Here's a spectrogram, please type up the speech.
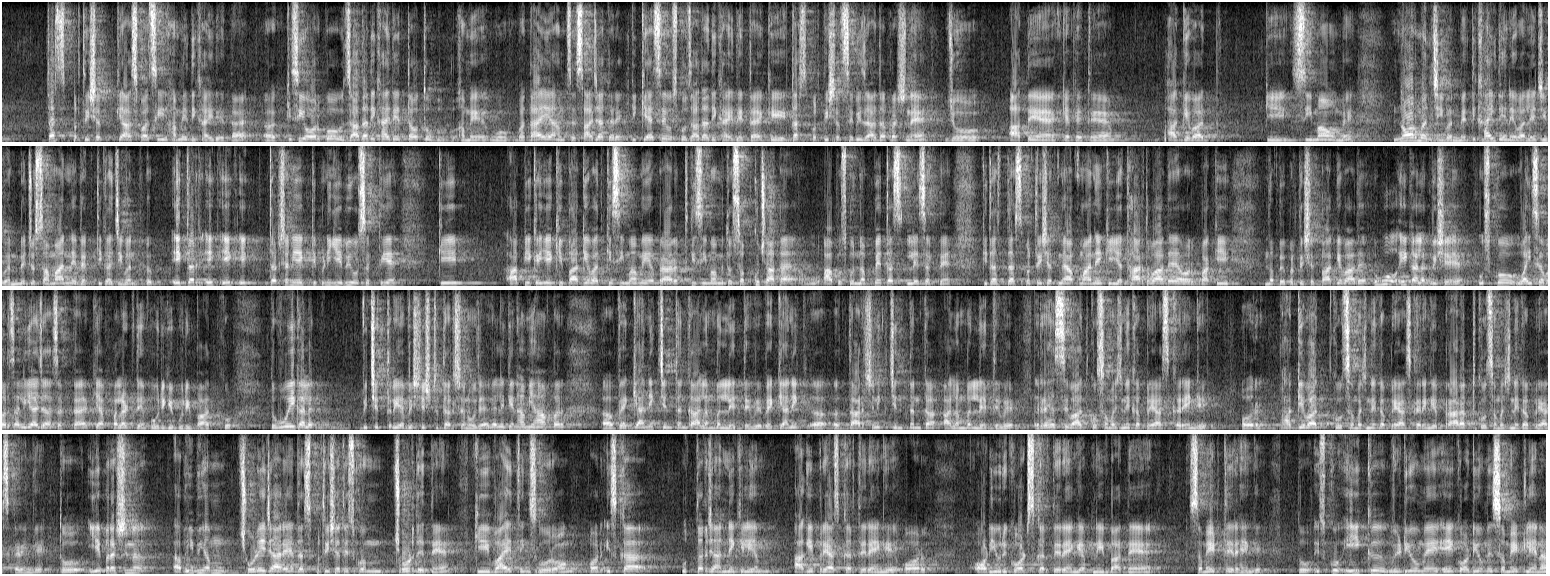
दस प्रतिशत के आसपास ही हमें दिखाई देता है। किसी और को ज़्यादा दिखाई देता हो तो हमें वो बताए या हमसे साझा करें कि कैसे उसको ज़्यादा दिखाई देता है कि दस प्रतिशत से भी ज़्यादा प्रश्न है जो आते हैं क्या कहते हैं भाग्यवाद की सीमाओं में नॉर्मल जीवन में दिखाई देने वाले जीवन में जो सामान्य व्यक्ति का जीवन एक दर एक एक, एक दर्शन एक टिप्पणी ये भी हो सकती है कि आप ये कहिए कि भाग्यवाद की सीमा में या प्रारब्ध की सीमा में तो सब कुछ आता है। वो आप उसको नब्बे दस ले सकते हैं कि दस दस प्रतिशत में आप माने कि यथार्थवाद है और बाकी नब्बे प्रतिशत भाग्यवाद है। तो वो एक अलग विषय है। उसको वैसे वर्षा लिया जा सकता है कि आप पलट दें पूरी की पूरी बात को। तो वो एक अलग विचित्र या विशिष्ट दर्शन हो जाएगा। लेकिन हम यहाँ पर वैज्ञानिक चिंतन का आलंबन लेते हुए, वैज्ञानिक दार्शनिक चिंतन का आलंबन लेते हुए रहस्यवाद को समझने का प्रयास करेंगे और भाग्यवाद को समझने का प्रयास करेंगे, प्रारब्ध को समझने का प्रयास करेंगे। तो ये प्रश्न अभी भी हम छोड़े जा रहे हैं। दस प्रतिशत इसको हम छोड़ देते हैं कि वाई थिंग्स गो रॉन्ग और इसका उत्तर जानने के लिए हम आगे प्रयास करते रहेंगे और ऑडियो रिकॉर्ड्स करते रहेंगे, अपनी बातें समेटते रहेंगे। तो इसको एक वीडियो में, एक ऑडियो में समेट लेना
